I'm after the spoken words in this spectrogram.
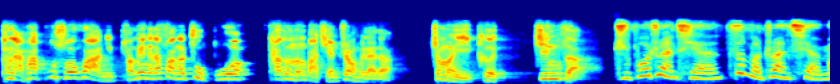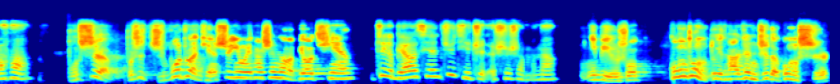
他哪怕不说话，你旁边给他放个助播，他都能把钱赚回来的。这么一个金子，直播赚钱这么赚钱吗？不是不是直播赚钱，是因为他身上的标签。这个标签具体指的是什么呢？你比如说公众对他认知的共识，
